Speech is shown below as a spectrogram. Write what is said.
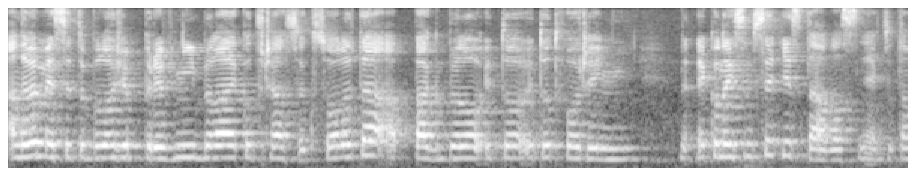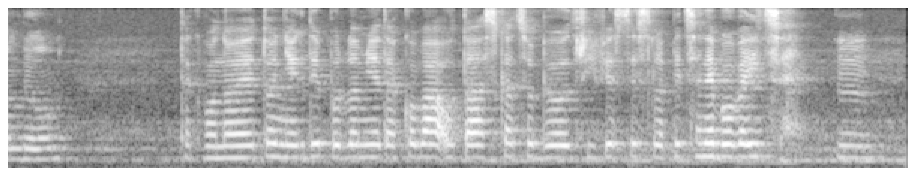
A nevím, jestli to bylo, že první byla jako třeba sexualita a pak bylo i to, i to tvoření. Jako nejsem se jistá vlastně, jak to tam bylo. Tak ono je to někdy podle mě taková otázka, co bylo dřív, jestli slepice nebo vejce. Hmm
